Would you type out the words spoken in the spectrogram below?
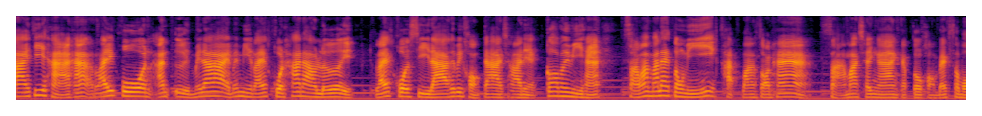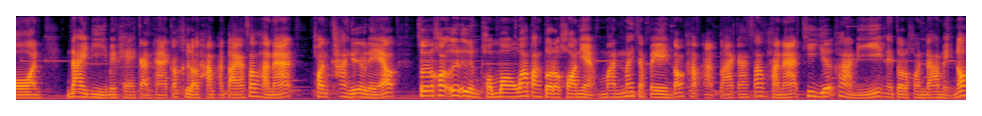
ครที่หาฮะไลท์โคนอันอื่นไม่ได้ ไม่มีไลท์โคน5ดาวเลยไลท์โคน4ดาวที่เป็นของกาชาเนี่ยก็ไม่มีฮะสามารถมาแลกตรงนี้ขัดวางซ้อน 5 สามารถใช้งานกับตัวของแบ็กสบอลได้ดีไม่แพ้กันฮะก็คือเราทำอัตราการสร้างสถานะค่อนข้างเยอะอยู่แล้ว ส่วนตัวละครอื่นๆ ผมมองว่าบางตัวละครเนี่ย มันไม่จำเป็นต้องทำอัตราการสร้างสถานะที่เยอะขนาดนี้ในตัวละครดาเมจเนาะ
